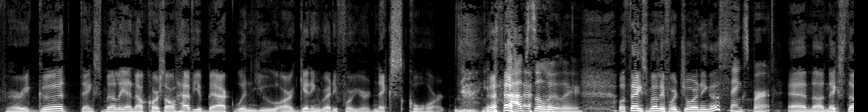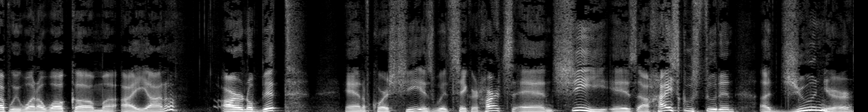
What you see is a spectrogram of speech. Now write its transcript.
Very good. Thanks, Meli. And of course, I'll have you back when you are getting ready for your next cohort. yes, absolutely. well, thanks, Meli, for joining us. Thanks, Burt. And uh, next up, we want to welcome uh, Ayana. Arnobit. And of course, she is with Sacred Hearts, and she is a high school student, a junior,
